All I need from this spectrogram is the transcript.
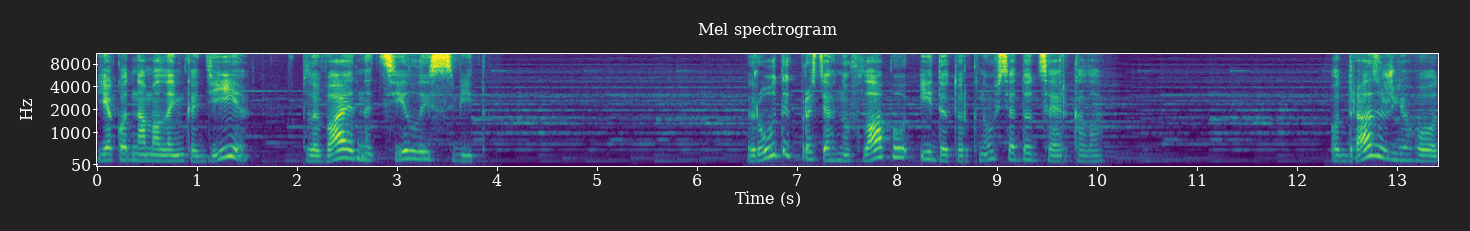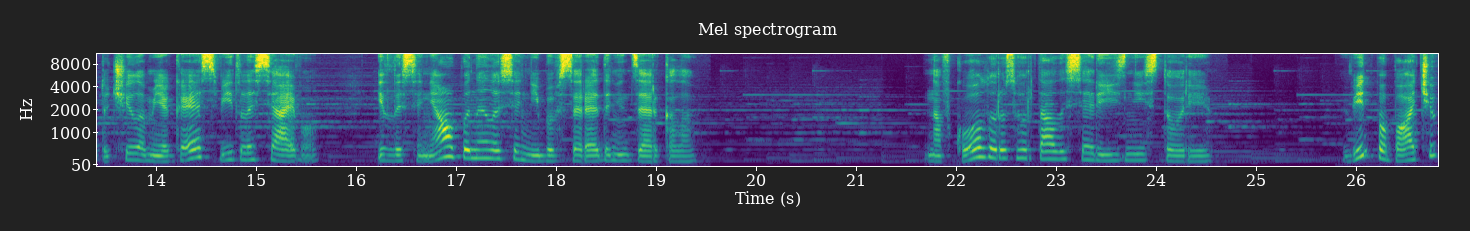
як одна маленька дія впливає на цілий світ. Рудик простягнув лапу і доторкнувся до дзеркала. Одразу ж його оточило м'яке світле сяйво, і лисеня опинилося ніби всередині дзеркала. Навколо розгорталися різні історії. Він побачив,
